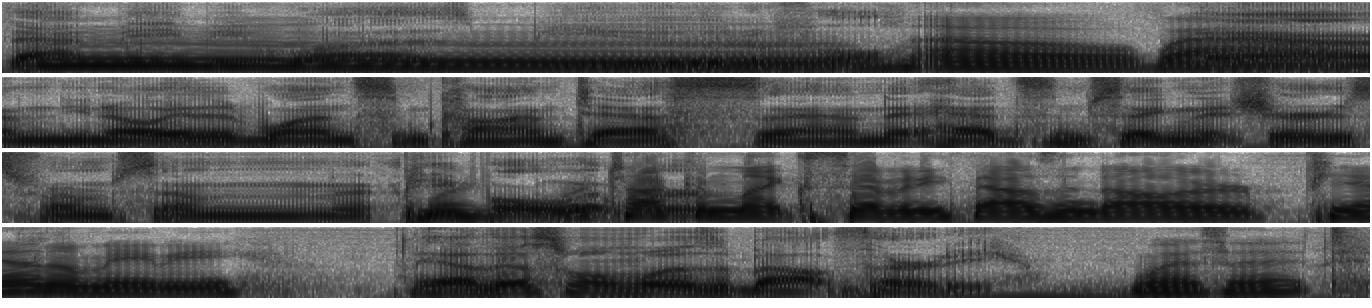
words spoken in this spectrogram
That baby was mm. beautiful. oh, wow. And you know, it had won some contests, and it had some signatures from some people. we're we're talking were, like $70,000 piano, maybe. yeah, this one was about thirty. Was it?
